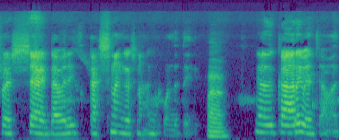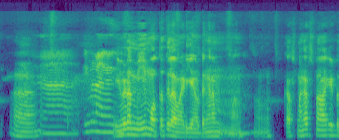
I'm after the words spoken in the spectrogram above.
ഫ്രഷ് ആയിട്ട് അവർ കഷ്ണം കഷ്ണം ആക്കി കൊണ്ടുതരും അത് കറി വെച്ചാ മതി. ആ, ഇവിടെ ഇവിടെ മീൻ മൊത്തത്തിലാ മേടിക്കാൻ കേട്ടോ. ഇങ്ങനെ കഷ്ണം കഷ്ണമാക്കിയിട്ട്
